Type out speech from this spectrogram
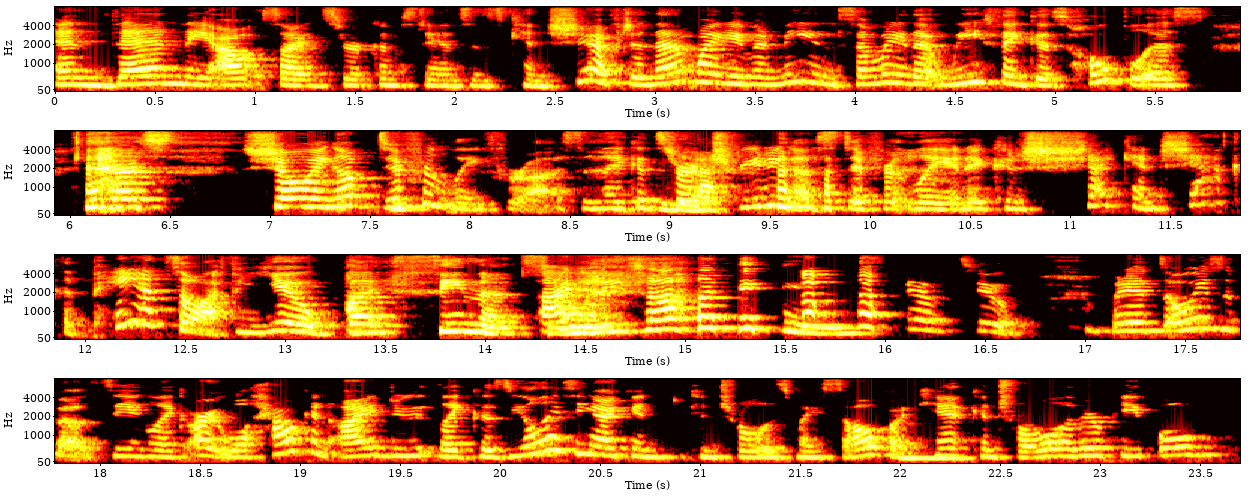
and then the outside circumstances can shift. And that might even mean somebody that we think is hopeless starts showing up differently for us. And they could start yeah. treating us differently. And it could shake and shack the pants off you. But i've seen that so I, many times. I have too. But it's always about seeing like all right well how can i do like because the only thing i can control is myself. I mm-hmm. can't control other people.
